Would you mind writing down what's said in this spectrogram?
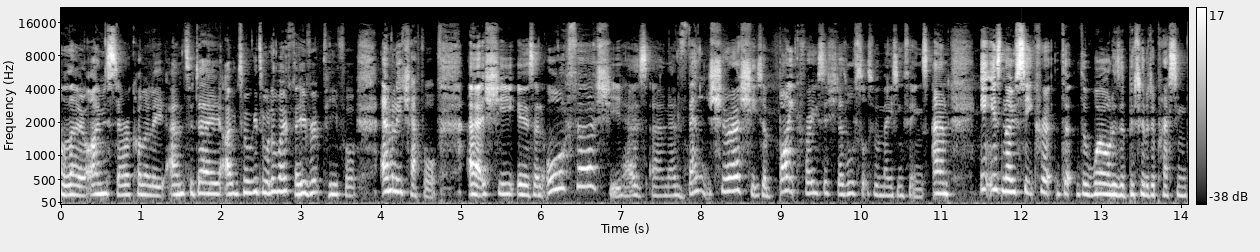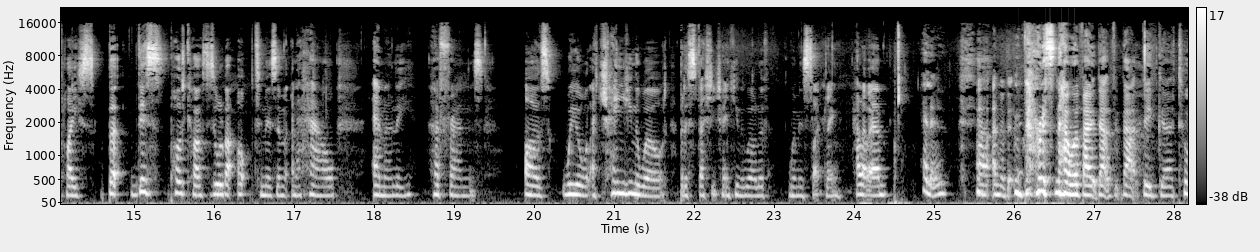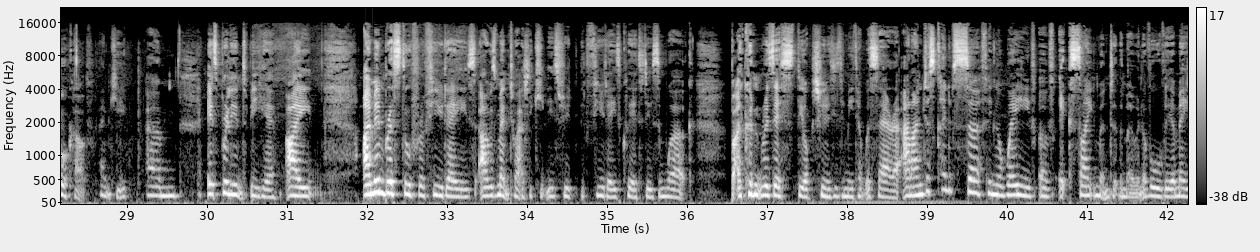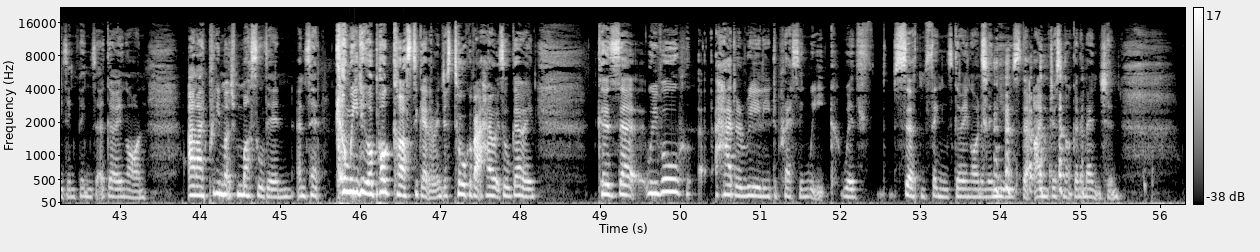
Hello, I'm Sarah Connolly, and today I'm talking to one of my favourite people, Emily Chappell. Uh, she is an author, she is an adventurer, she's a bike racer, she does all sorts of amazing things. And it is no secret that the world is a bit of a depressing place, but this podcast is all about optimism and how Emily, her friends, us, we all are changing the world, but especially changing the world of women's cycling. Hello, Em. Hello. Uh, I'm a bit embarrassed now about that that big uh, talk up. Thank you. Um, it's brilliant to be here. I I'm in Bristol for a few days. I was meant to actually keep these few, few days clear to do some work, but I couldn't resist the opportunity to meet up with Sarah. And I'm just kind of surfing a wave of excitement at the moment of all the amazing things that are going on. And I pretty much muscled in and said, "Can we do a podcast together and just talk about how it's all going?" because uh, we've all had a really depressing week with certain things going on in the news that I'm just not going to mention.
